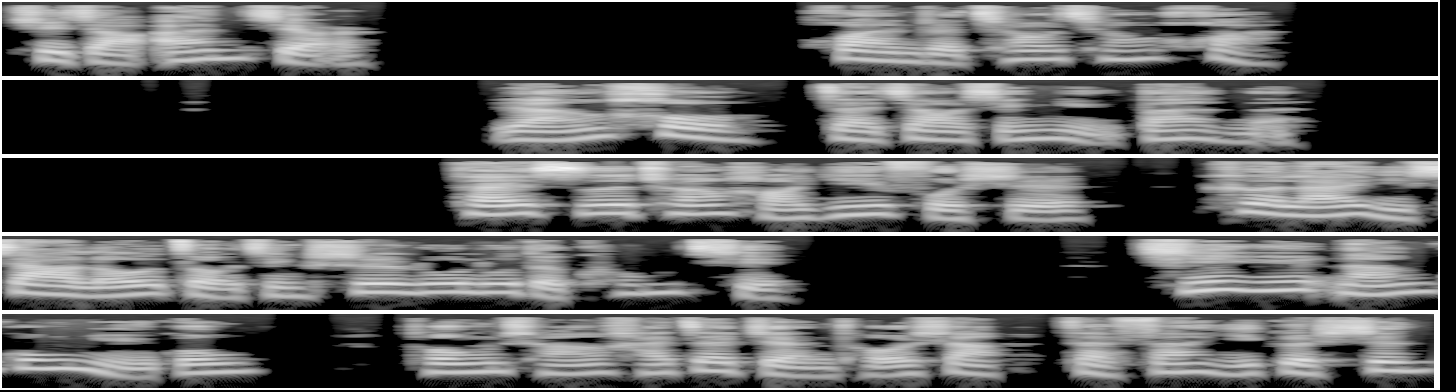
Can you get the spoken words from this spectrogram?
去叫安吉尔，换着悄悄话，然后再叫醒女伴们。苔丝穿好衣服时。克莱已下楼走进湿漉漉的空气，其余男工女工通常还在枕头上再翻一个身，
